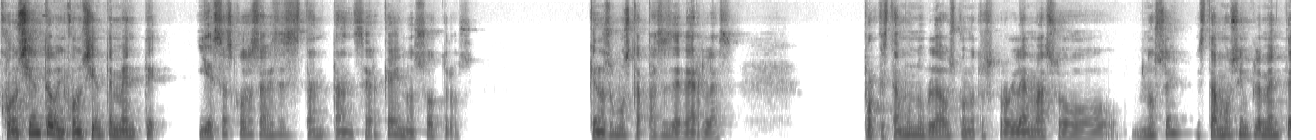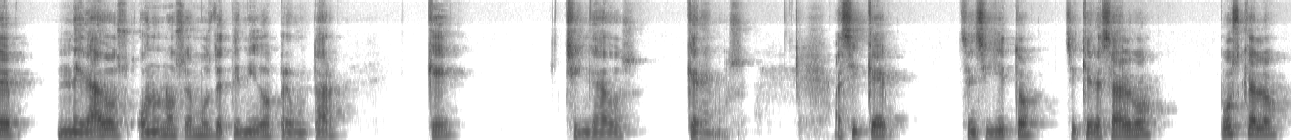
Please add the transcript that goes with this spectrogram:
consciente o inconscientemente. Y esas cosas a veces están tan cerca de nosotros que no somos capaces de verlas porque estamos nublados con otros problemas o no sé, estamos simplemente negados o no nos hemos detenido a preguntar qué chingados queremos. Así que, sencillito, si quieres algo, búscalo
